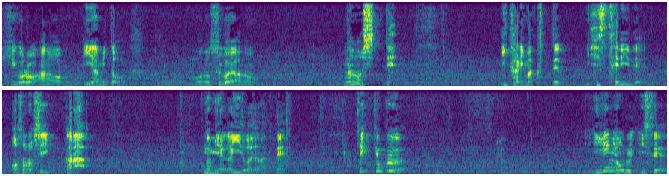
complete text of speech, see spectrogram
日頃あの嫌味とあのものすごいあの罵って怒りまくってヒステリーで恐ろしいから飲み屋がいいとかじゃなくて。結局家におる異性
